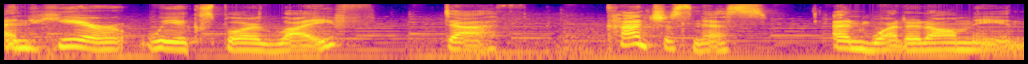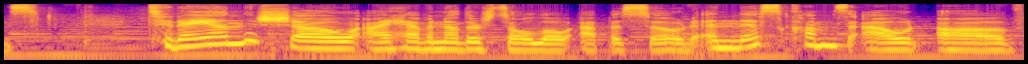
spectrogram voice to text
and here we explore life, death, consciousness, and what it all means. Today on the show, I have another solo episode, and this comes out of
